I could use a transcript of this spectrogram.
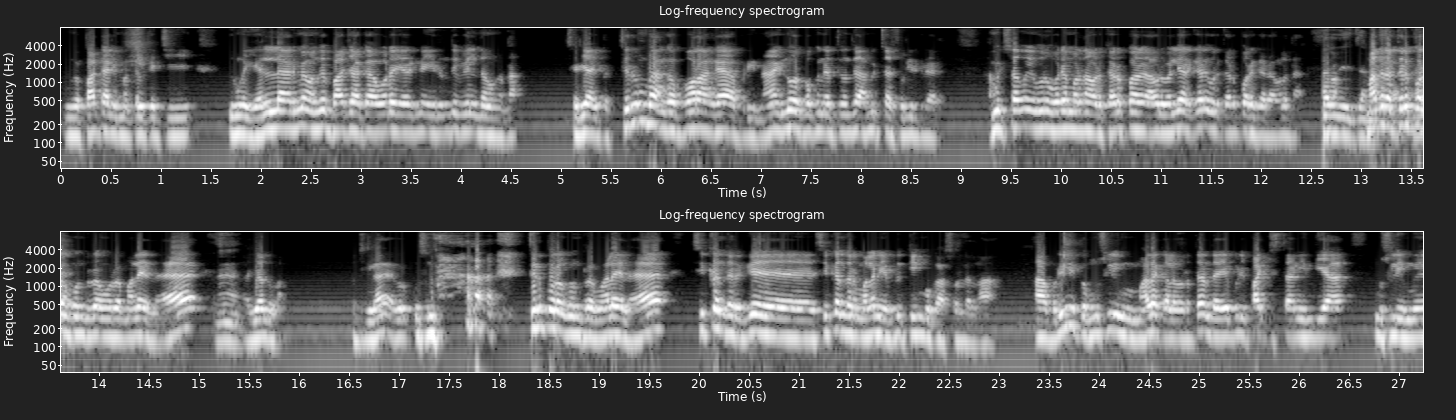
இவங்க பாட்டாளி மக்கள் கட்சி இவங்க எல்லாருமே வந்து பாஜகவோட ஏற்கனவே இருந்து வீழ்ந்தவங்க தான். சரியா? இப்போ திரும்ப அங்கே போறாங்க அப்படின்னா இன்னொரு பக்கம் நேற்று வந்து அமித்ஷா சொல்லியிருக்கிறாரு. அமித்ஷாவும் இவரும் ஒரே மாதிரி தான் அவர் கருப்பா அவர் வெள்ளையா இருக்காரு இவர் கருப்பா இருக்காரு அவ்வளவுதான். மதுரை திருப்பரங்குன்ற ஒரு மலையில ஐயோலுவா பார்த்தீங்களா இவர் குசுமா திருப்பரங்குன்ற மலையில சிக்கந்தருக்கு சிக்கந்தர் மலைன்னு எப்படி திமுக சொல்லலாம்? அப்படின்னு இப்போ முஸ்லீம் மத கலவரத்தை அந்த எப்படி பாகிஸ்தான் இந்தியா முஸ்லீமு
